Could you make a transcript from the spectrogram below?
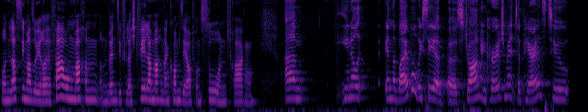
Und lass sie mal so ihre Erfahrungen machen und wenn sie vielleicht Fehler machen, dann kommen sie auf uns zu und fragen. Um, you know, in the Bible, we see a, a strong encouragement to parents to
